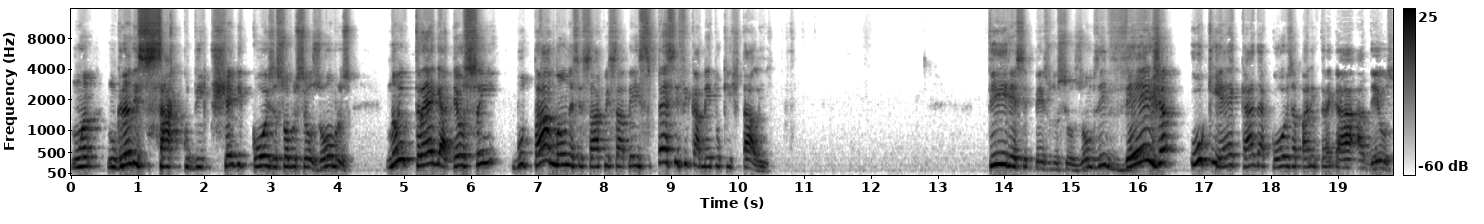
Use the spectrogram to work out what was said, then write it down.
uma, um grande saco de, cheio de coisas sobre os seus ombros, não entregue a Deus sem botar a mão nesse saco e saber especificamente o que está ali. Tire esse peso dos seus ombros e veja o que é cada coisa para entregar a Deus.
